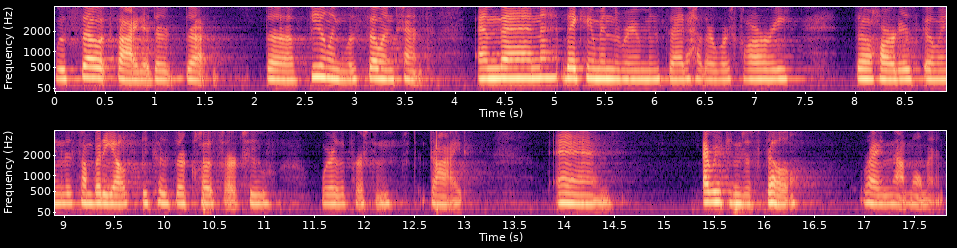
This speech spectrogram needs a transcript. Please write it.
was so excited. The, the, the feeling was so intense. And then they came in the room and said, Heather, we're sorry. The heart is going to somebody else because they're closer to where the person died. And everything just fell right in that moment.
